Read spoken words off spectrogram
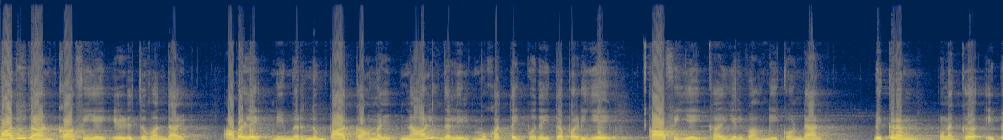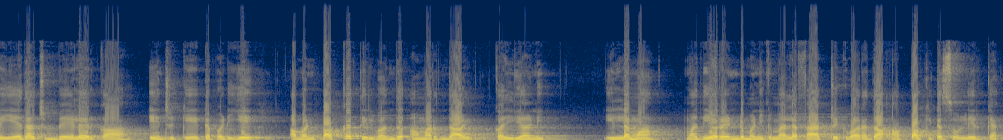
மதுதான் காஃபியை எடுத்து வந்தாள். அவளை நிமிர்ந்தும் பார்க்காமல் நாளிதழில் முகத்தை புதைத்தபடியே காஃபியை கையில் வாங்கி கொண்டான். விக்ரம் உனக்கு இப்ப ஏதாச்சும் வேலை இருக்கா? என்று கேட்டபடியே அவன் பக்கத்தில் வந்து அமர்ந்தாள் கல்யாணி. இல்லம்மா மதியம் ரெண்டு மணிக்கு மேலே ஃபேக்ட்ரிக்கு வரதா அப்பா கிட்ட சொல்லியிருக்கேன்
